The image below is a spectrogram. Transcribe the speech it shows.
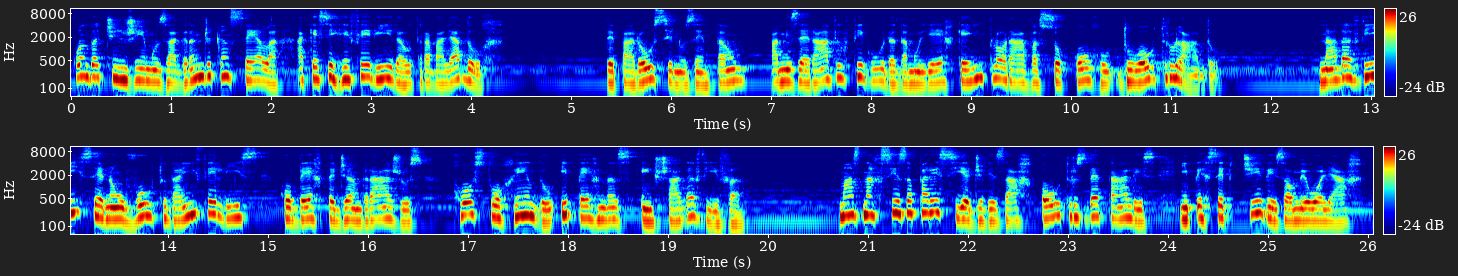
quando atingimos a grande cancela a que se referira o trabalhador. Deparou-se-nos então a miserável figura da mulher que implorava socorro do outro lado. Nada vi senão o vulto da infeliz, coberta de andrajos, rosto horrendo e pernas em chaga viva. Mas Narcisa parecia divisar outros detalhes imperceptíveis ao meu olhar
